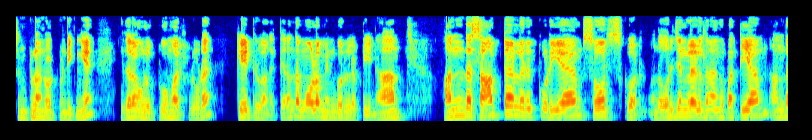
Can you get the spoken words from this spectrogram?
சிம்பிளாக நோட் பண்ணிக்கோங்க. இதெல்லாம் உங்களுக்கு டூ மார்க்களோட கேட்டுருவாங்க. திறந்த மூலம் மென்பொருள் அப்படின்னா அந்த சாஃப்ட்வேரில் இருக்கக்கூடிய சோர்ஸ் கோட் அந்த ஒரிஜினலாக எழுதுனாங்க பார்த்தியா அந்த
